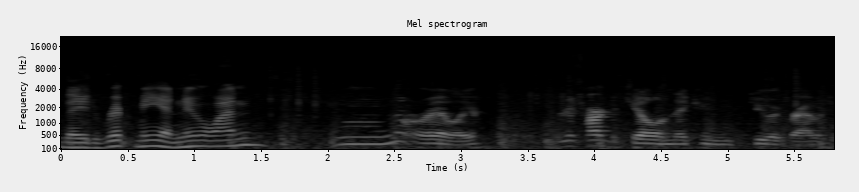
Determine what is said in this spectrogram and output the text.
They'd rip me a new one. Mm, not really. They're just hard to kill and they can do a gravity.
